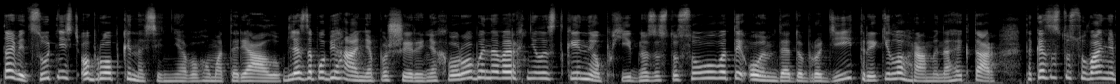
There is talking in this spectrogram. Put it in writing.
та відсутність обробки насіннєвого матеріалу. Для запобігання поширення хвороби на верхні листки необхідно застосовувати ОМД Добродій 3 кг на гектар. Таке застосування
